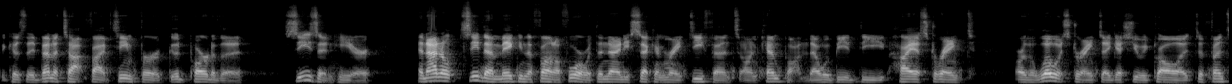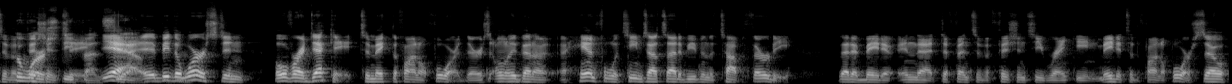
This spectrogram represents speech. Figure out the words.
because they've been a top five team for a good part of the season here. And I don't see them making the Final Four with the 92nd ranked defense on KenPom. That would be the highest ranked or the lowest ranked, I guess you would call it, defensive The efficiency. worst defense, Yeah, yeah. it'd be the Mhm. worst in over a decade to make the Final Four. There's only been a, a handful of teams outside of even the top 30 that have made it in that defensive efficiency ranking, made it to the Final Four. So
